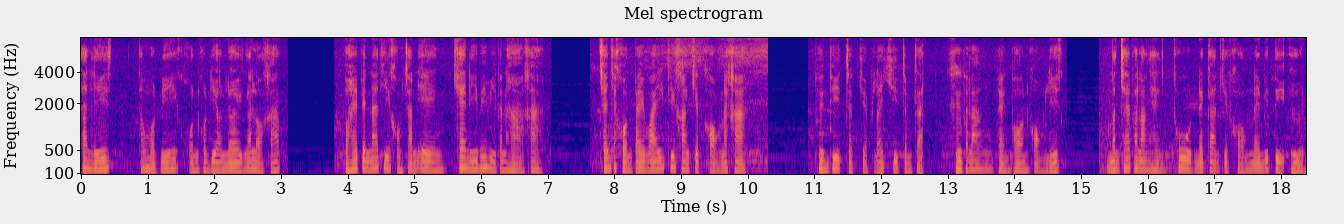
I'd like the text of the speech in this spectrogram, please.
ท่านลิสทั้งหมดนี้ขนคนเดียวเลยงั้นหรอครับปล่อยให้เป็นหน้าที่ของฉันเอง แค่นี้ไม่มีปัญหาค่ะ ฉันจะขนไปไว้ที่คลังเก็บของนะคะ พื้นที่จัดเก็บไร้ขีดจำกัด คือพลังแห่งพรของลิส มันใช้พลังแห่งทูตในการเก็บของในมิติอื่น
